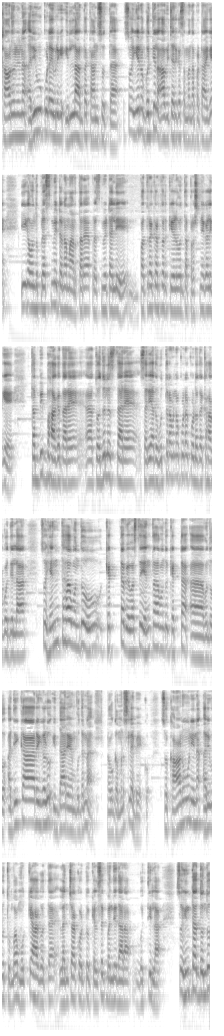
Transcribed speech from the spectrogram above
ಕಾನೂನಿನ ಅರಿವು ಕೂಡ ಇವರಿಗೆ ಇಲ್ಲ ಅಂತ ಕಾಣಿಸುತ್ತೆ? ಸೊ, ಏನೋ ಗೊತ್ತಿಲ್ಲ ಆ ವಿಚಾರಕ್ಕೆ ಸಂಬಂಧಪಟ್ಟ ಹಾಗೆ. ಈಗ ಒಂದು ಪ್ರೆಸ್ ಮೀಟನ್ನು ಮಾಡ್ತಾರೆ. ಪ್ರೆಸ್ ಮೀಟಲ್ಲಿ ಪತ್ರಕರ್ತರು ಕೇಳುವಂಥ ಪ್ರಶ್ನೆಗಳಿಗೆ ತಬ್ಬಿಬ್ಬ ಹಾಕುತ್ತಾರೆ ತೊದಲಿಸ್ತಾರೆ, ಸರಿಯಾದ ಉತ್ತರವನ್ನು ಕೂಡ ಕೊಡೋದಕ್ಕೆ ಆಗೋದಿಲ್ಲ. ಸೊ ಎಂತಹ ಒಂದು ಕೆಟ್ಟ ವ್ಯವಸ್ಥೆ, ಎಂತಹ ಒಂದು ಕೆಟ್ಟ ಒಂದು ಅಧಿಕಾರಿಗಳು ಇದ್ದಾರೆ ಎಂಬುದನ್ನು ನಾವು ಗಮನಿಸಲೇಬೇಕು. ಸೊ ಕಾನೂನಿನ ಅರಿವು ತುಂಬ ಮುಖ್ಯ ಆಗುತ್ತೆ. ಲಂಚ ಕೊಟ್ಟು ಕೆಲಸಕ್ಕೆ ಬಂದಿದ್ದಾರಾ? ಗೊತ್ತಿಲ್ಲ. ಸೊ ಇಂಥದ್ದೊಂದು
